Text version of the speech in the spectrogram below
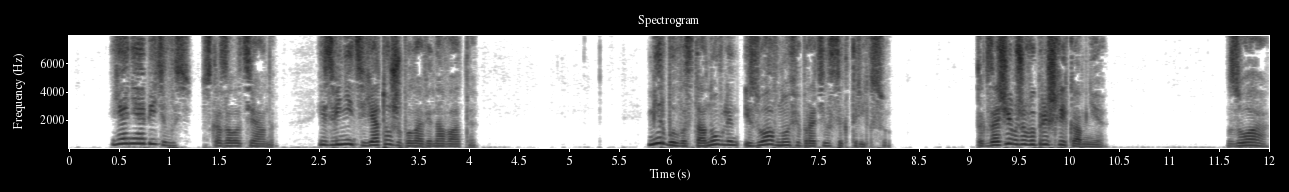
— Я не обиделась, — сказала Тиана. — Извините, я тоже была виновата. Мир был восстановлен, и Зуа вновь обратился к Триксу. — Так зачем же вы пришли ко мне? — Зуа,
